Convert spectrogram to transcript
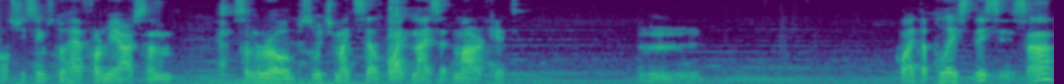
All she seems to have for me are some some robes, which might sell quite nice at market. Hmm. Quite a place this is, huh?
